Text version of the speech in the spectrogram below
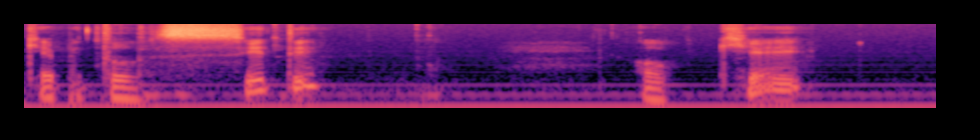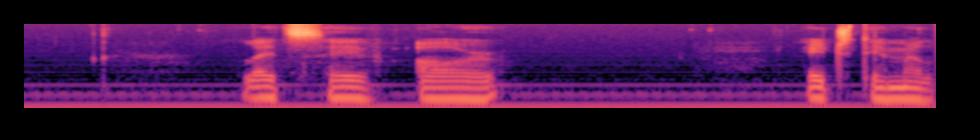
capital city. Okay. Let's save our HTML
